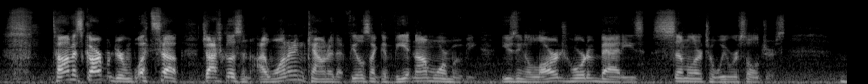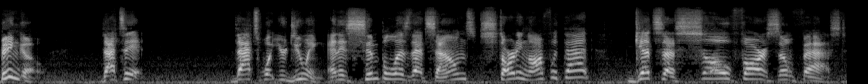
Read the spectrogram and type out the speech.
Thomas Carpenter, what's up? Josh Glisson, I want an encounter that feels like a Vietnam War movie, using a large horde of baddies similar to We Were Soldiers. Bingo! That's it. That's what you're doing. And as simple as that sounds, starting off with that gets us so far so fast.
